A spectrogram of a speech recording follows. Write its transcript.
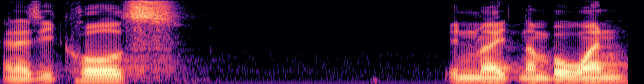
And as he calls inmate number one,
